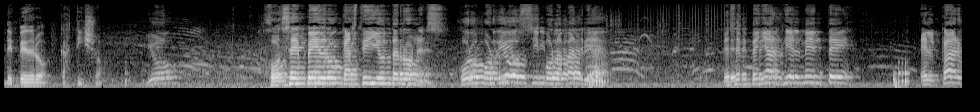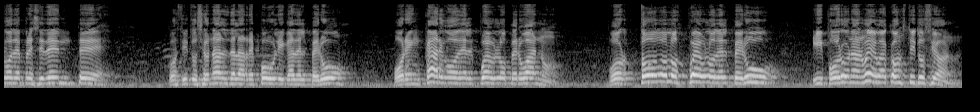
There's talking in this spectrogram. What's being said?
de Pedro Castillo. Yo, José Pedro Castillo Terrones, juro por Dios y por la patria desempeñar fielmente el cargo de presidente constitucional de la República del Perú por encargo del pueblo peruano, por todos los pueblos del Perú y por una nueva constitución.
